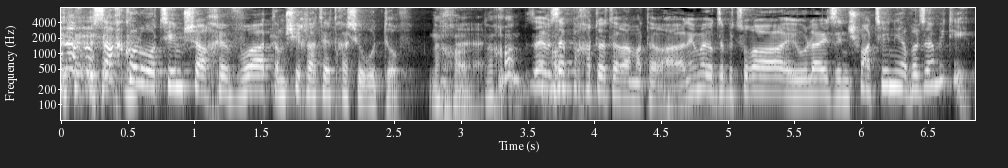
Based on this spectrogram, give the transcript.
אנחנו סך הכל רוצים שהחברה תמשיך לתת לך שירות טוב. נכון, נכון. זה, זה פחות או יותר המטרה. אני אומר את זה בצורה, אולי זה נשמע ציני, אבל זה אמיתי.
